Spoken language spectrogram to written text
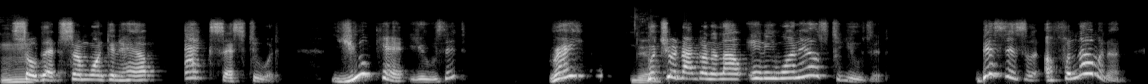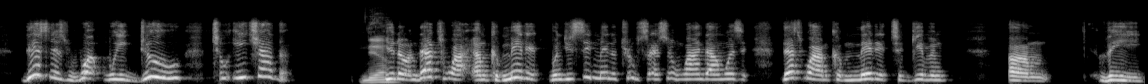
Mhm. so that someone can have access to it. You can't use it, right? yeah. But you're not going to allow anyone else to use it. This is a, phenomenon. This is what we do to each other. yeah. You know, and that's why I'm committed. When you see Men of Truth session, wind down Wednesday, that's why I'm committed to giving um, the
